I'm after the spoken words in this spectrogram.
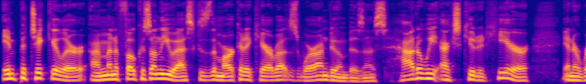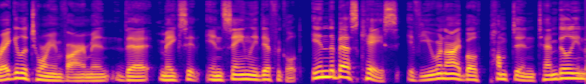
In particular, I'm going to focus on the US because the market I care about is where I'm doing business. How do we execute it here in a regulatory environment that makes it insanely difficult? In the best case, if you and I both pumped in $10 billion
